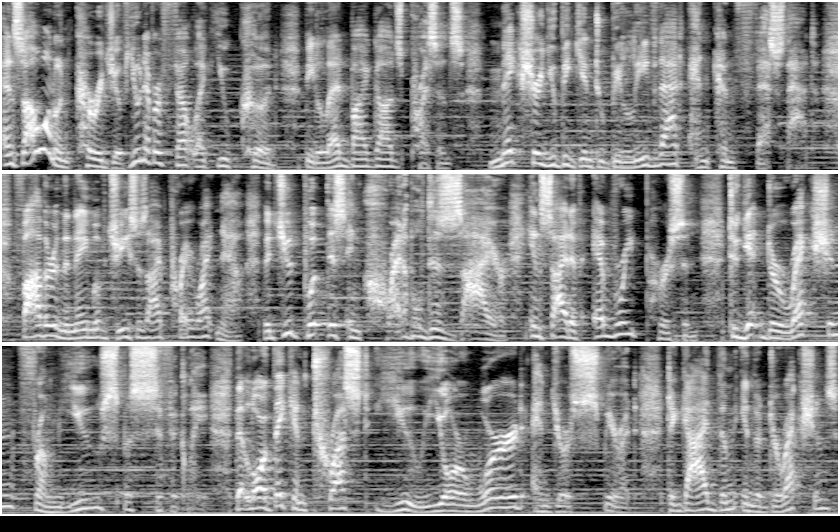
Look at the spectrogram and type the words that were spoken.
And so I want to encourage you, if you never felt like you could be led by God's presence, make sure you begin to believe that and confess that. Father, in the name of Jesus, I pray right now that you'd put this incredible desire inside of every person to get direction from you specifically. That, Lord, they can trust you, your word, and your spirit to guide them in the directions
